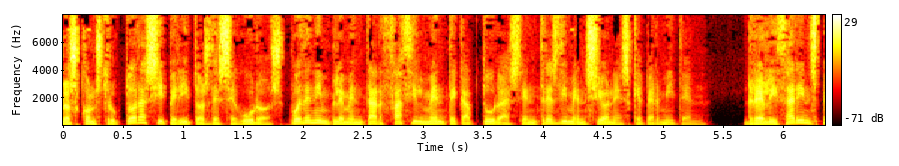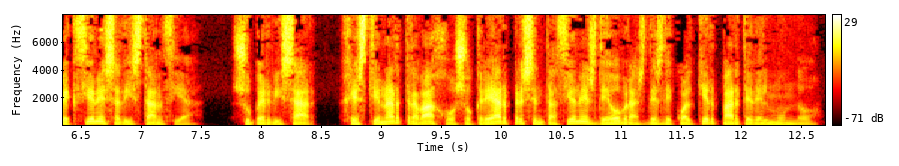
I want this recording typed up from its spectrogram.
Los constructoras y peritos de seguros pueden implementar fácilmente capturas en tres dimensiones que permiten realizar inspecciones a distancia, supervisar, gestionar trabajos o crear presentaciones de obras desde cualquier parte del mundo.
